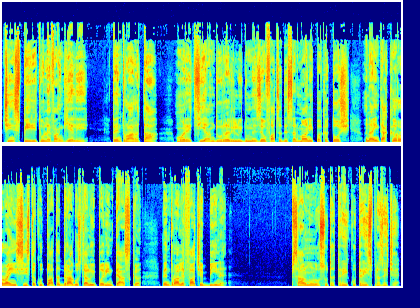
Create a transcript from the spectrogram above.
ci în spiritul Evangheliei, pentru a arăta măreția îndurării lui Dumnezeu față de sărmanii păcătoși, înaintea cărora insistă cu toată dragostea lui părintească pentru a le face bine – Psalmul 103 cu 13.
